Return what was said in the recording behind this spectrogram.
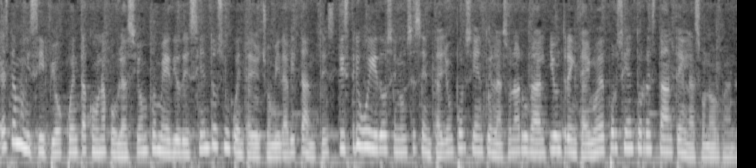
Este municipio cuenta con una población promedio de 158 mil habitantes, distribuidos en un 61% en la zona rural y un 39% restante en la zona urbana.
